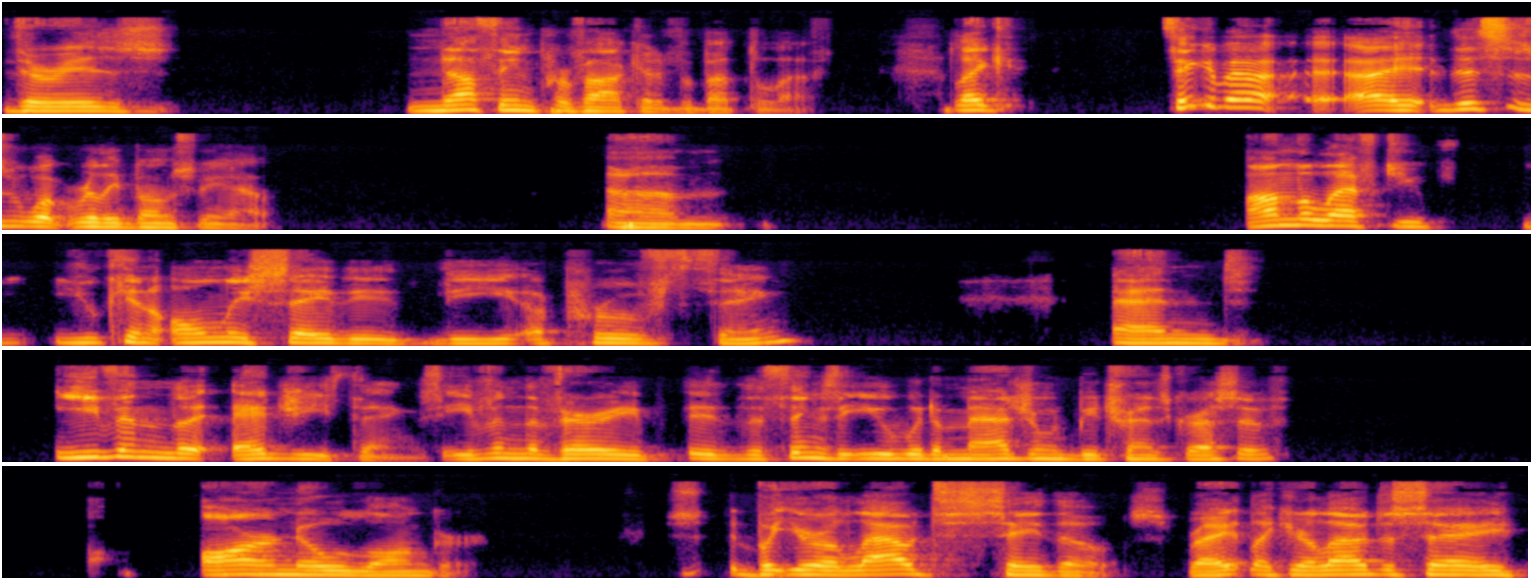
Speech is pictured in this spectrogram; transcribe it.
there is nothing provocative about the left. Like think about i this is what really bums me out. Um on the left you you can only say the the approved thing and even the edgy things even the very the things that you would imagine would be transgressive are no longer. But you're allowed to say those, right? Like you're allowed to say,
